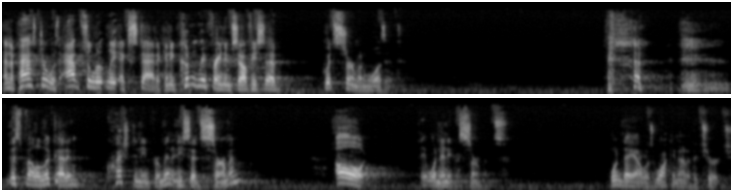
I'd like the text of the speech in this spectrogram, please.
And the pastor was absolutely ecstatic, and he couldn't refrain himself. He said, Which sermon was it? this fellow looked at him, questioning for a minute, he said, Sermon? Oh, it wasn't any of the sermons. One day I was walking out of the church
